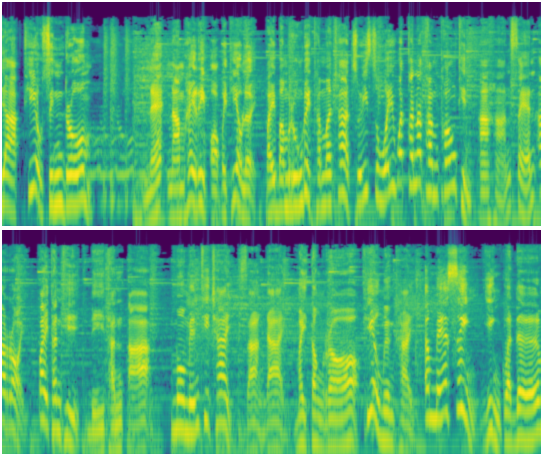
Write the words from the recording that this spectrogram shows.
อยากเที่ยวซินโดรม แนะนำให้รีบออกไปเที่ยวเลย ไปบำรุงด้วยธรรมชาติสวยๆ วัฒนธรรมท้องถิ่นอาหารแสนอร่อย ไปทันที ดีทันตา moment ที่ใช่ สร้างได้ ไม่ต้องรอ เที่ยวเมืองไทย Amazing ยิ่งกว่าเดิม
